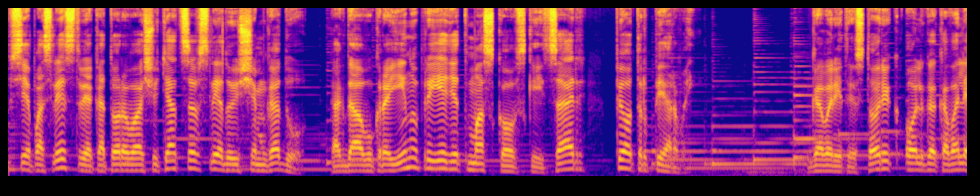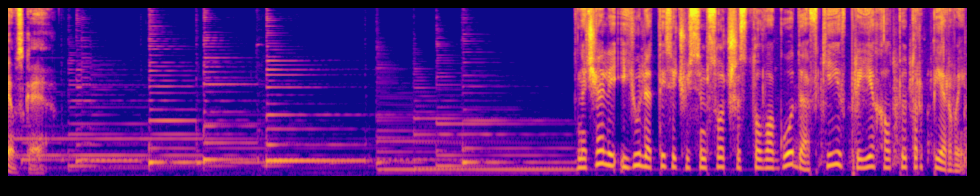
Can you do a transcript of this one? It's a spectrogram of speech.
все последствия которого ощутятся в следующем году, когда в Украину приедет московский царь Петр I говорит историк Ольга Ковалевская. В начале июля 1706 года в Киев приехал Петр I,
